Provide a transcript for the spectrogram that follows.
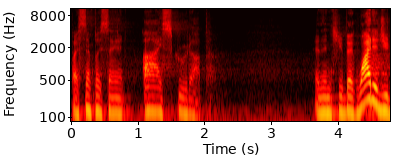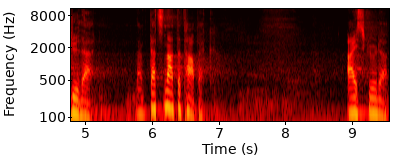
by simply saying, I screwed up. And then she'd be like, Why did you do that? That's not the topic. I screwed up.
